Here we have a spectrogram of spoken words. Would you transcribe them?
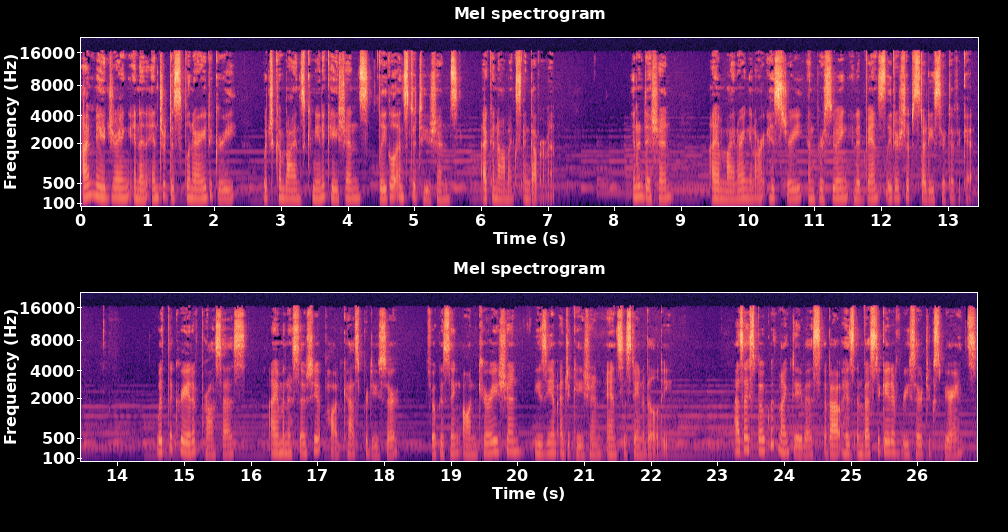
I'm majoring in an interdisciplinary degree which combines communications, legal institutions, economics, and government. In addition, I am minoring in art history and pursuing an advanced leadership studies certificate. With the creative process, I am an associate podcast producer focusing on curation, museum education, and sustainability. As I spoke with Mike Davis about his investigative research experience,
